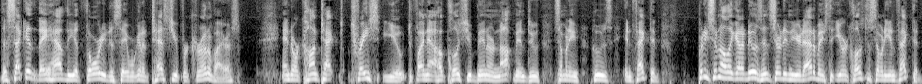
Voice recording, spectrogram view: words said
The second they have the authority to say we're going to test you for coronavirus and or contact trace you to find out how close you've been or not been to somebody who's infected, Pretty soon, all they got to do is insert into your database that you were close to somebody infected.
